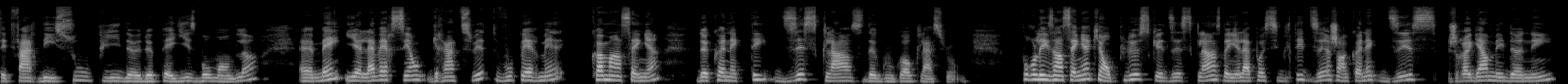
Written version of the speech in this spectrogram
de faire des sous puis de, payer ce beau monde-là. Euh, mais il y a la version gratuite vous permet, comme enseignant, de connecter 10 classes de Google Classroom. Pour les enseignants qui ont plus que 10 classes, bien, il y a la possibilité de dire j'en connecte 10, je regarde mes données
